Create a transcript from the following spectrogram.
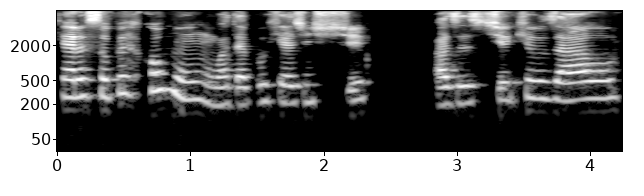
que era super comum, até porque a gente às vezes tinha que usar o,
